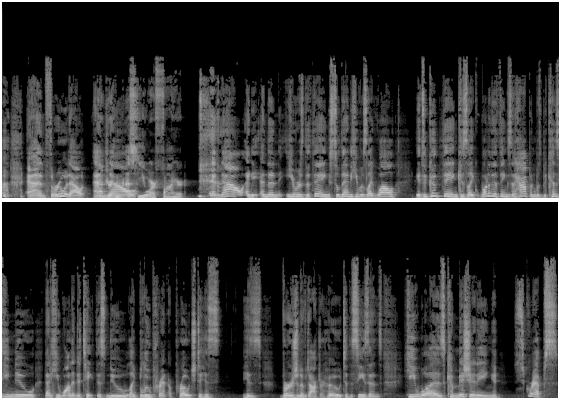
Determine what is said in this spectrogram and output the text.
and threw it out. And now, Ness, you are fired. and now and he, and then here was the thing so then he was like well it's a good thing because like one of the things that happened was because he knew that he wanted to take this new like blueprint approach to his his version of Doctor Who to the seasons, he was commissioning scripts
